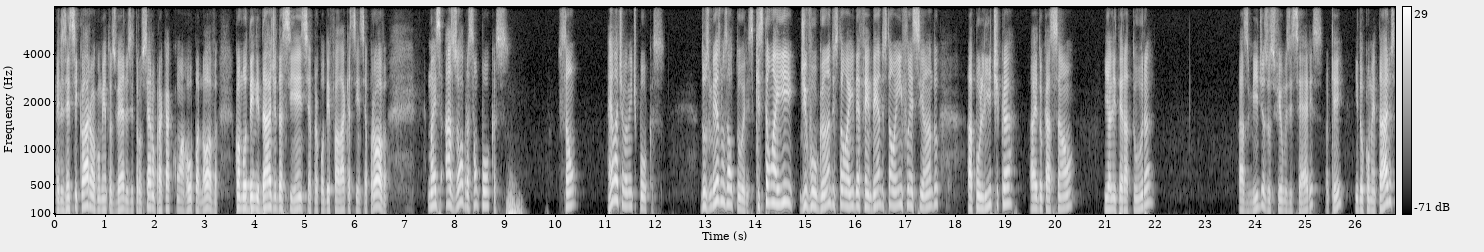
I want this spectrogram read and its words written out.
Eles reciclaram argumentos velhos e trouxeram para cá com a roupa nova, com a modernidade da ciência, para poder falar que a ciência prova. Mas as obras são poucas. São relativamente poucas, dos mesmos autores, que estão aí divulgando, estão aí defendendo, estão aí influenciando a política, a educação e a literatura, as mídias, os filmes e séries, ok? E documentários,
